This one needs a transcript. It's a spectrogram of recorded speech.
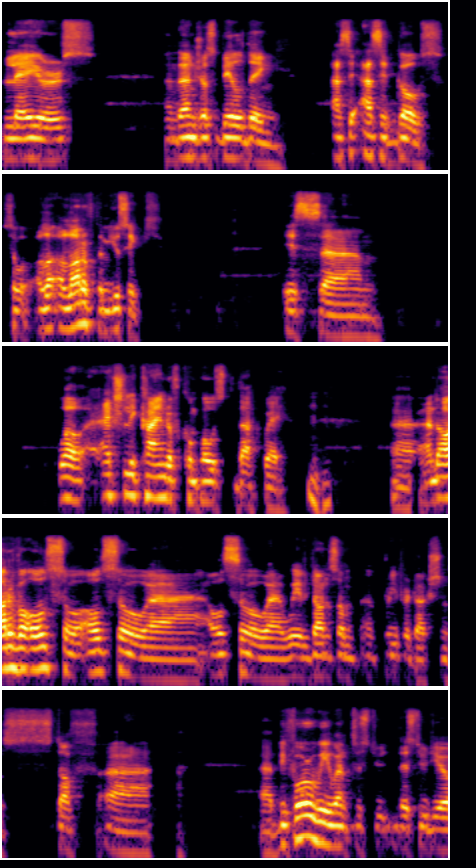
layers and then just building as it, as it goes. So a, lo- a lot of the music is um, well actually kind of composed that way mm-hmm. uh, and Arve also also uh, also uh, we've done some uh, pre-production stuff uh, before we went to stu the studio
